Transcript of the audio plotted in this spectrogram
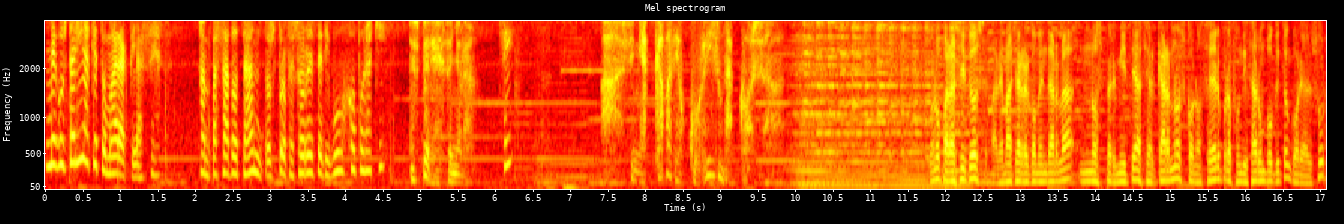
Me gustaría que tomara clases. Han pasado tantos profesores de dibujo por aquí. Espere, señora. ¿Sí? Ah, se me acaba de ocurrir una cosa. Bueno, Parásitos, además de recomendarla, nos permite acercarnos, conocer, profundizar un poquito en Corea del Sur.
